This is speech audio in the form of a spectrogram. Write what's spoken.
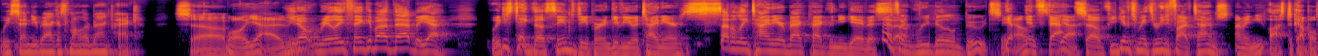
we send you back a smaller backpack. So Well, yeah. I mean, you don't really think about that, but yeah, we just take those seams deeper and give you a tinier, subtly tinier backpack than you gave us. yeah, it's like rebuilding boots. You Yep, know? it's that. Yeah. So if you give it to me three to five times, I mean, you lost a couple.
